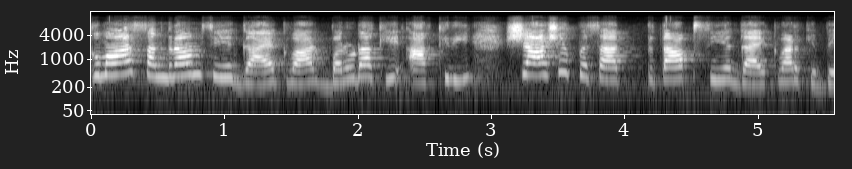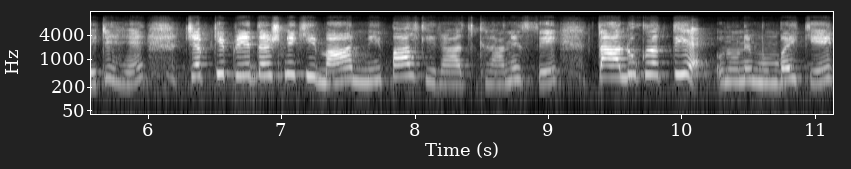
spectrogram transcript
कुमार संग्राम सिंह गायकवाड़ बड़ोड़ा के आखिरी शासक प्रसाद प्रताप सिंह गायकवाड़ के बेटे हैं, जबकि प्रियदर्शनी की माँ नेपाल के राजघराने से ताल्लुक रखती है। उन्होंने मुंबई के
